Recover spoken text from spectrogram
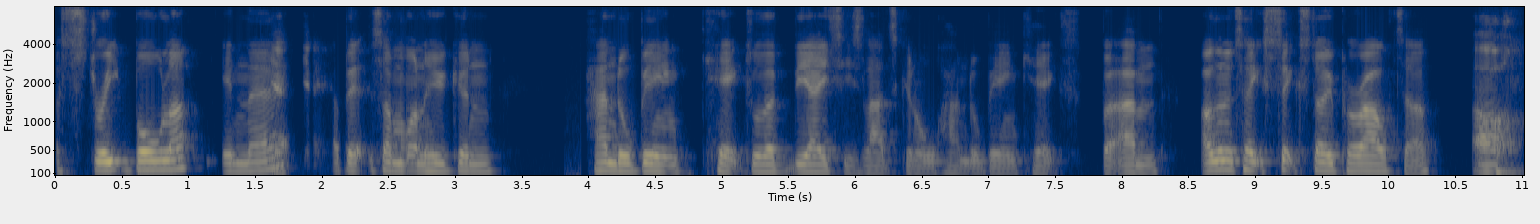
a street baller in there, yeah, a bit someone who can handle being kicked. Although the '80s lads can all handle being kicked, but um, I'm going to take Sixto Peralta Oh,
